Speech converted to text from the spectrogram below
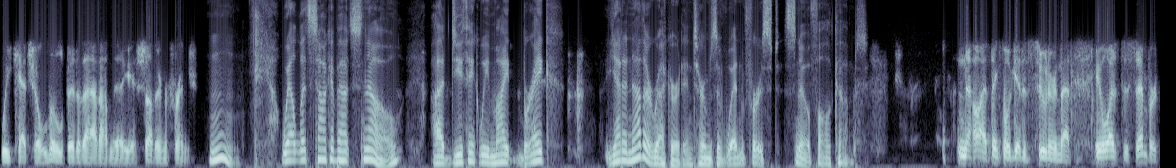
we catch a little bit of that on the southern fringe. Mm. Well, let's talk about snow. Uh, do you think we might break yet another record in terms of when first snowfall comes? No, I think we'll get it sooner than that. It was December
